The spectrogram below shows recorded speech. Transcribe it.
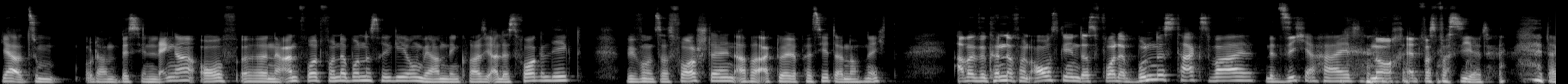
ja, zum oder ein bisschen länger auf äh, eine Antwort von der Bundesregierung. Wir haben denen quasi alles vorgelegt, wie wir uns das vorstellen, aber aktuell passiert da noch nichts. Aber wir können davon ausgehen, dass vor der Bundestagswahl mit Sicherheit noch etwas passiert. Da,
